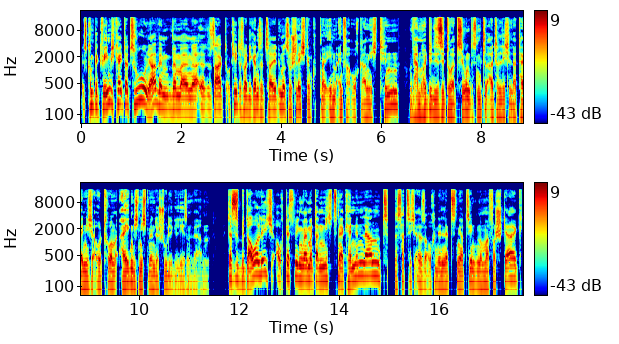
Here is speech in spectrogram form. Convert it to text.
Es kommt Bequemlichkeit dazu, ja, wenn, wenn man äh, sagt, okay, das war die ganze Zeit immer so schlecht, dann guckt man eben einfach auch gar nicht hin. Und wir haben heute die Situation, dass mittelalterliche lateinische Autoren eigentlich nicht mehr in der Schule gelesen werden. Das ist bedauerlich, auch deswegen, weil man dann nichts mehr kennenlernt. Das hat sich also auch in den letzten Jahrzehnten nochmal verstärkt.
